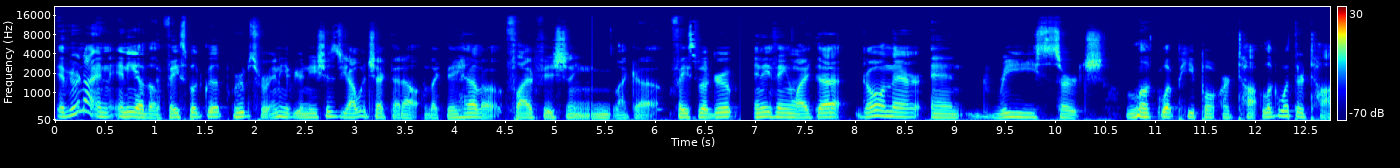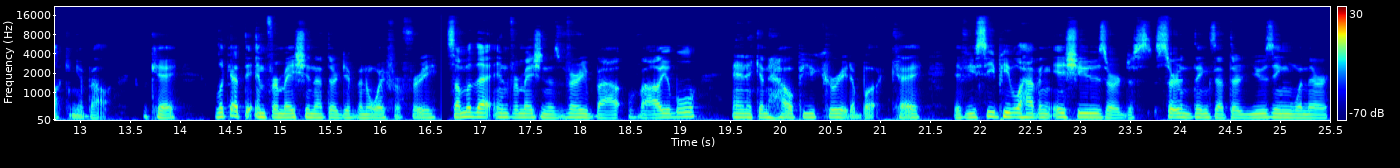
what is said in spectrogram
if you're not in any of the Facebook groups for any of your niches, yeah, I would check that out. Like they have a fly fishing, like a Facebook group, anything like that. Go in there and research. Look what people are taught. Look what they're talking about. Okay. Look at the information that they're giving away for free. Some of that information is very val- valuable and it can help you create a book. Okay if you see people having issues or just certain things that they're using when they're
